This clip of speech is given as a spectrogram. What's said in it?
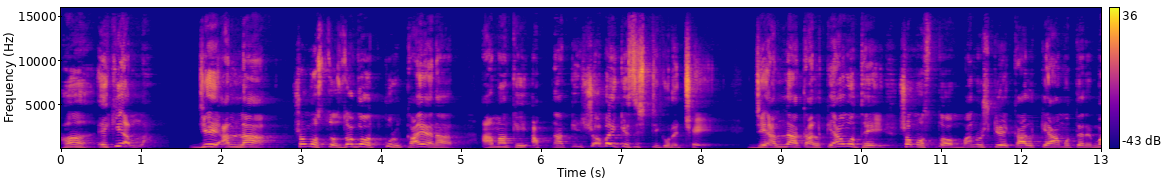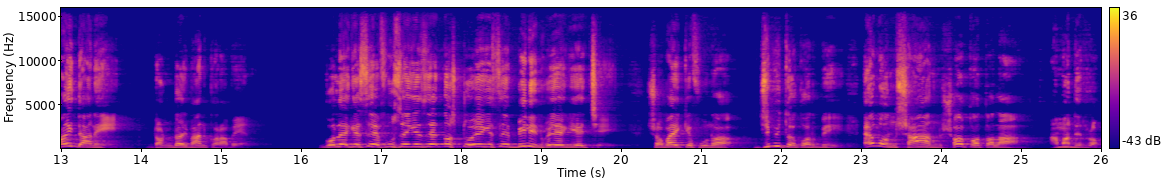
হ্যাঁ একই আল্লাহ? যে আল্লাহ সমস্ত জগৎ, কুল, কায়নাত আমাকে, আপনাকে সবাইকে সৃষ্টি করেছে। যে আল্লাহ কাল কেয়ামতে সমস্ত মানুষকে কাল কেয়ামতের ময়দানে দণ্ডয়মান করাবেন। গলে গেছে, ফুসে গেছে, নষ্ট হয়ে গেছে, বিলীন হয়ে গিয়েছে। সবাইকে পুনঃ জীবিত করবে, এমন শান, শকতলা আমাদের রব।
